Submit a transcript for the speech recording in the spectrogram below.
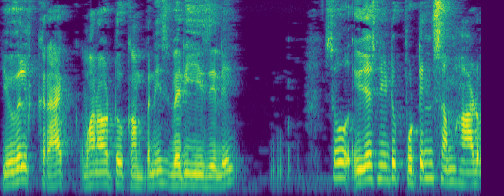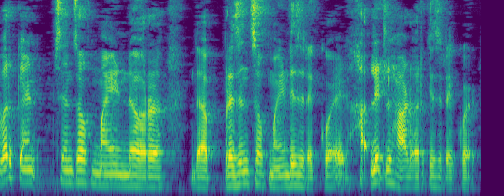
you will crack one or two companies very easily so you just need to put in some hard work and sense of mind or uh, the presence of mind is required. Little hard work is required.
